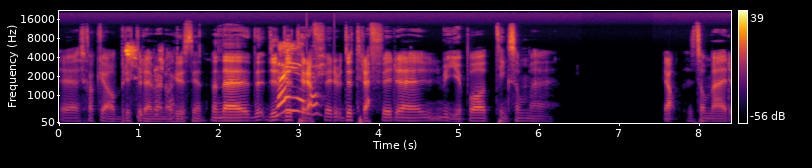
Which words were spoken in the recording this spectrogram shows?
Jeg skal ikke avbryte det mer nå, Kristin. Men det, du, du, du, treffer, du, treffer, mye på ting som Ja, som er,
